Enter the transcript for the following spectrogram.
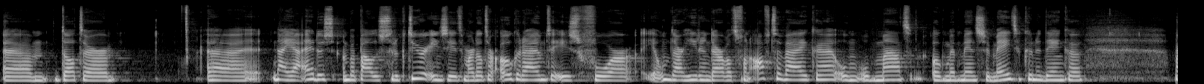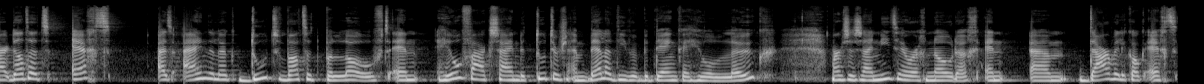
Um, dat er uh, nou ja, dus een bepaalde structuur in zit, maar dat er ook ruimte is voor om daar hier en daar wat van af te wijken, om op maat ook met mensen mee te kunnen denken. Maar dat het echt uiteindelijk doet wat het belooft. En heel vaak zijn de toeters en bellen die we bedenken heel leuk, maar ze zijn niet heel erg nodig. En um, daar wil ik ook echt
